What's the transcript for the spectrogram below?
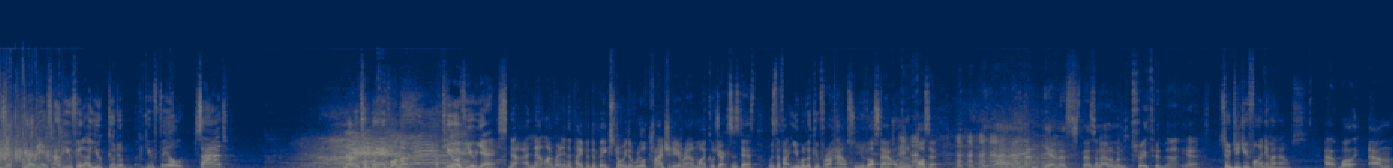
Is it, the audience, how do you feel? Are you good at... you feel sad? No, it's a weird one. That, a few of you, yes. Now, uh, now, I read in the paper the big story, the real tragedy around Michael Jackson's death was the fact you were looking for a house and you lost out on the deposit. Yeah, there's, there's an element of truth in that, yeah. So did you find him a house? Uh, well, um,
